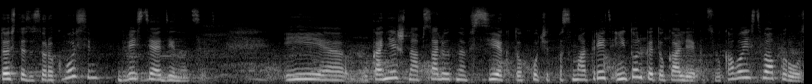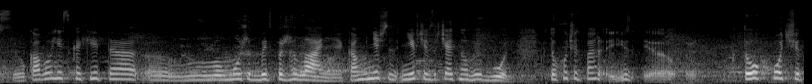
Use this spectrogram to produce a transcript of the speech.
Тостезы 48, 211. И, конечно, абсолютно все, кто хочет посмотреть, и не только эту коллекцию, у кого есть вопросы, у кого есть какие-то, э, может быть, пожелания, кому не, в чем встречать Новый год, кто хочет, э, кто хочет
